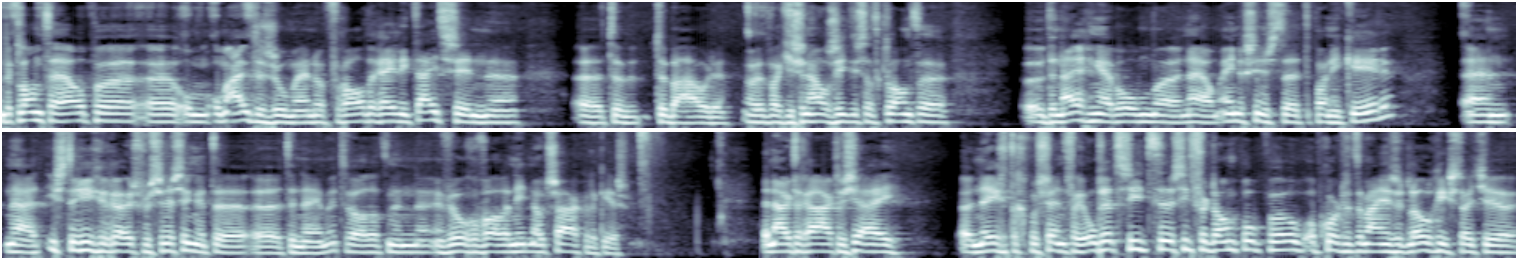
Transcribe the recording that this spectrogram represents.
de klant te helpen om, om uit te zoomen en vooral de realiteitszin te, te behouden. wat je snel ziet is dat klanten de neiging hebben om, nou ja, om enigszins te, te panikeren. En nou, iets te rigoureus beslissingen te, te nemen, terwijl dat in, in, veel gevallen niet noodzakelijk is. En uiteraard, als jij uh, 90% van je omzet ziet, ziet verdampen op, op, korte termijn, is het logisch dat je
